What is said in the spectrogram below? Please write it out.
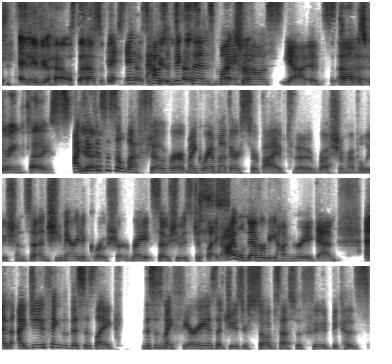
Any of your house, the House of Eh, Vixen, eh, House of, House of Kittens, House- Vixens, my actual- house. Yeah, it's Palmers uh, Green place. I think this is a leftover. My grandmother survived the Russian Revolution. So, and she married a grocer, right? So she was just like, I will never be hungry again. And I do think that this is like, this is my theory is that Jews are so obsessed with food because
